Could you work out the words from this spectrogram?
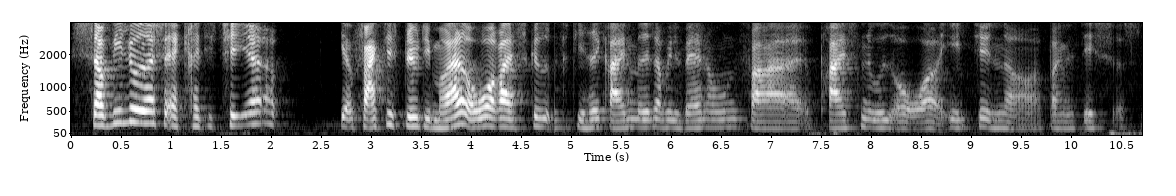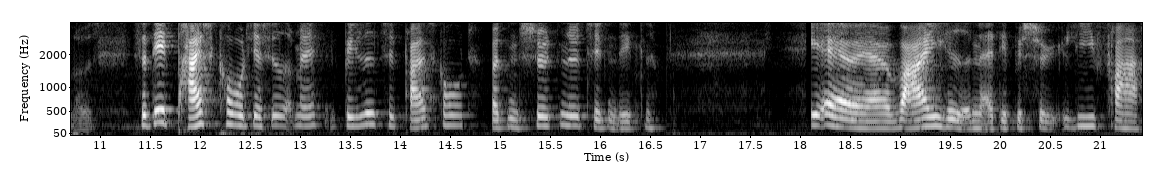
Så vi lod os akkreditere, Ja, faktisk blev de meget overrasket, for de havde ikke regnet med, at der ville være nogen fra pressen ud over Indien og Bangladesh og sådan noget. Så det er et preskort, jeg sidder med. Et billede til et preskort fra den 17. til den 19. Det er varigheden af det besøg, lige fra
